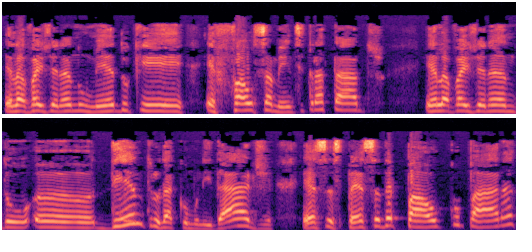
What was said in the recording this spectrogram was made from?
Ela vai gerando um medo que é falsamente tratado ela vai gerando uh, dentro da comunidade essa espécie de palco para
